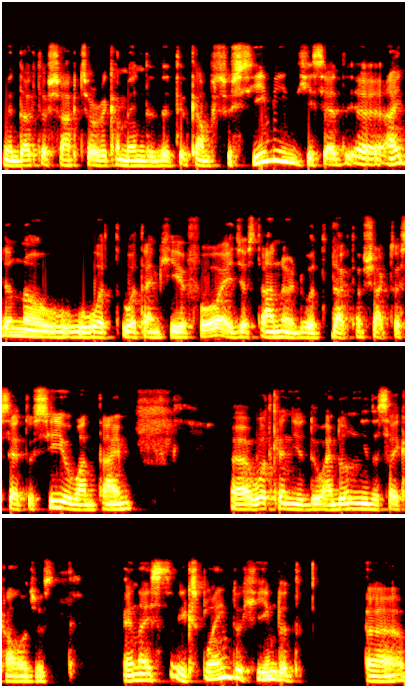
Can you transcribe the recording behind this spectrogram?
when Dr. Schachter recommended that to come to see me, he said, uh, I don't know what, what I'm here for. I just honored what Dr. Schachter said to see you one time. Uh, what can you do? I don't need a psychologist. And I s- explained to him that uh,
